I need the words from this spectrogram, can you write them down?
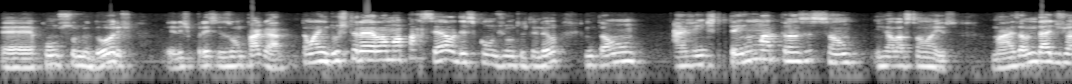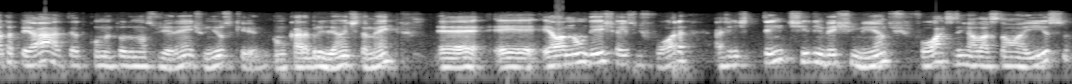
é, consumidores eles precisam pagar. Então, a indústria ela é uma parcela desse conjunto, entendeu? Então, a gente tem uma transição em relação a isso. Mas a unidade de JPA, até comentou do nosso gerente, o Nilson, que é um cara brilhante também, é, é, ela não deixa isso de fora. A gente tem tido investimentos fortes em relação a isso,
